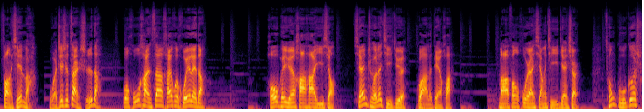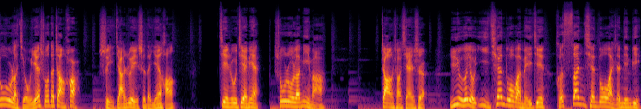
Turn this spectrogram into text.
放心吧，我这是暂时的，我胡汉三还会回来的。侯培云哈哈一笑，闲扯了几句，挂了电话。马峰忽然想起一件事，从谷歌输入了九爷说的账号，是一家瑞士的银行。进入界面，输入了密码，账上显示余额有一千多万美金和三千多万人民币。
